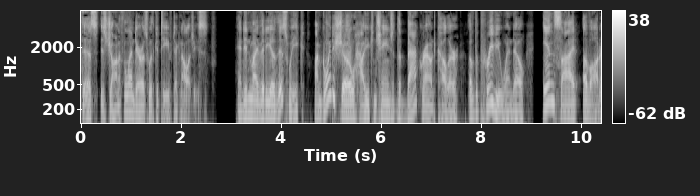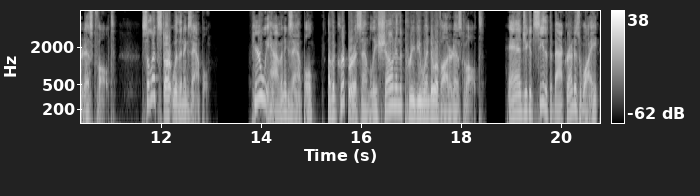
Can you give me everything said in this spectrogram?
this is Jonathan Landeros with KETIV Technologies. And in my video this week, I'm going to show how you can change the background color of the preview window inside of Autodesk Vault. So let's start with an example. Here we have an example of a gripper assembly shown in the preview window of Autodesk Vault. And you can see that the background is white,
